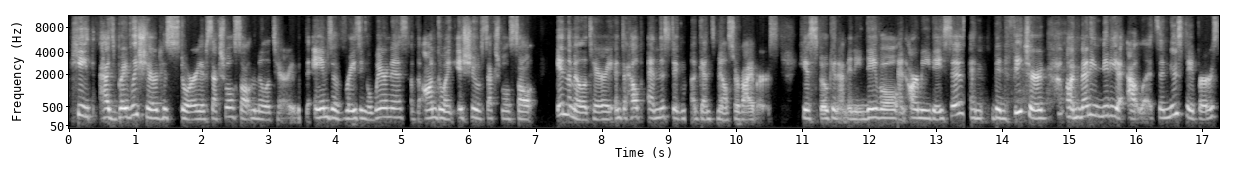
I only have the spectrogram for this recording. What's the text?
Heath has bravely shared his story of sexual assault in the military with the aims of raising awareness of the ongoing issue of sexual assault in the military and to help end the stigma against male survivors. He has spoken at many naval and army bases and been featured on many media outlets and newspapers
